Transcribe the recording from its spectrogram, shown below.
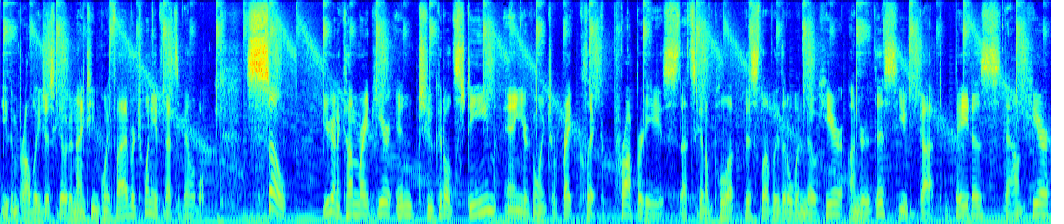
you can probably just go to 19.5 or 20 if that's available. So you're going to come right here into good old Steam and you're going to right click properties. That's going to pull up this lovely little window here. Under this, you've got betas down here.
